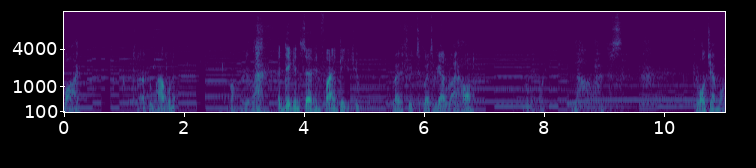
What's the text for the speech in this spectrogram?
Why? Turn out like a wild one. It. Not really. A digging, surfing, flying Pikachu. where, did we, where did we get a Rhyhorn? Oh yeah, boy. No, I just. They're all Gen 1.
